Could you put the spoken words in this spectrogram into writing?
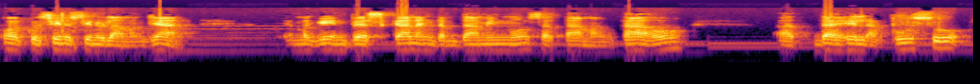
wag kung sino-sino lamang diyan mag invest ka ng damdamin mo sa tamang tao at dahil ang puso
